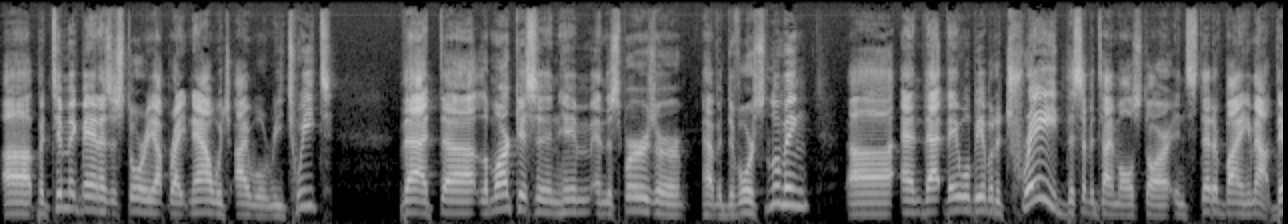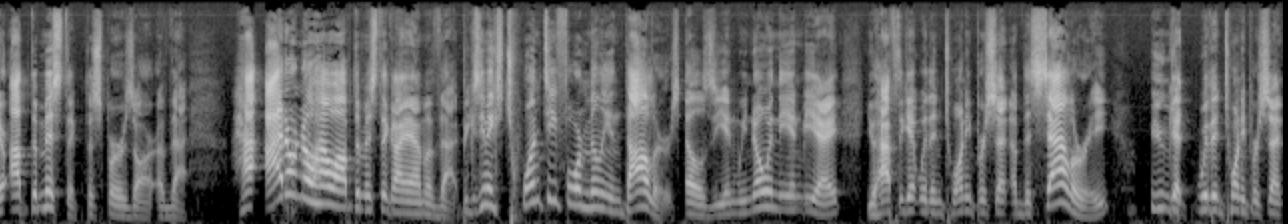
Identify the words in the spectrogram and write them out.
Uh, but Tim MacMahon has a story up right now, which I will retweet that uh, Lamarcus and him and the Spurs are have a divorce looming, uh, and that they will be able to trade the seven-time All-Star instead of buying him out. They're optimistic. The Spurs are of that. Ha- I don't know how optimistic I am of that because he makes $24 million, LZ. And we know in the NBA, you have to get within 20% of the salary. You can get within 20%,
